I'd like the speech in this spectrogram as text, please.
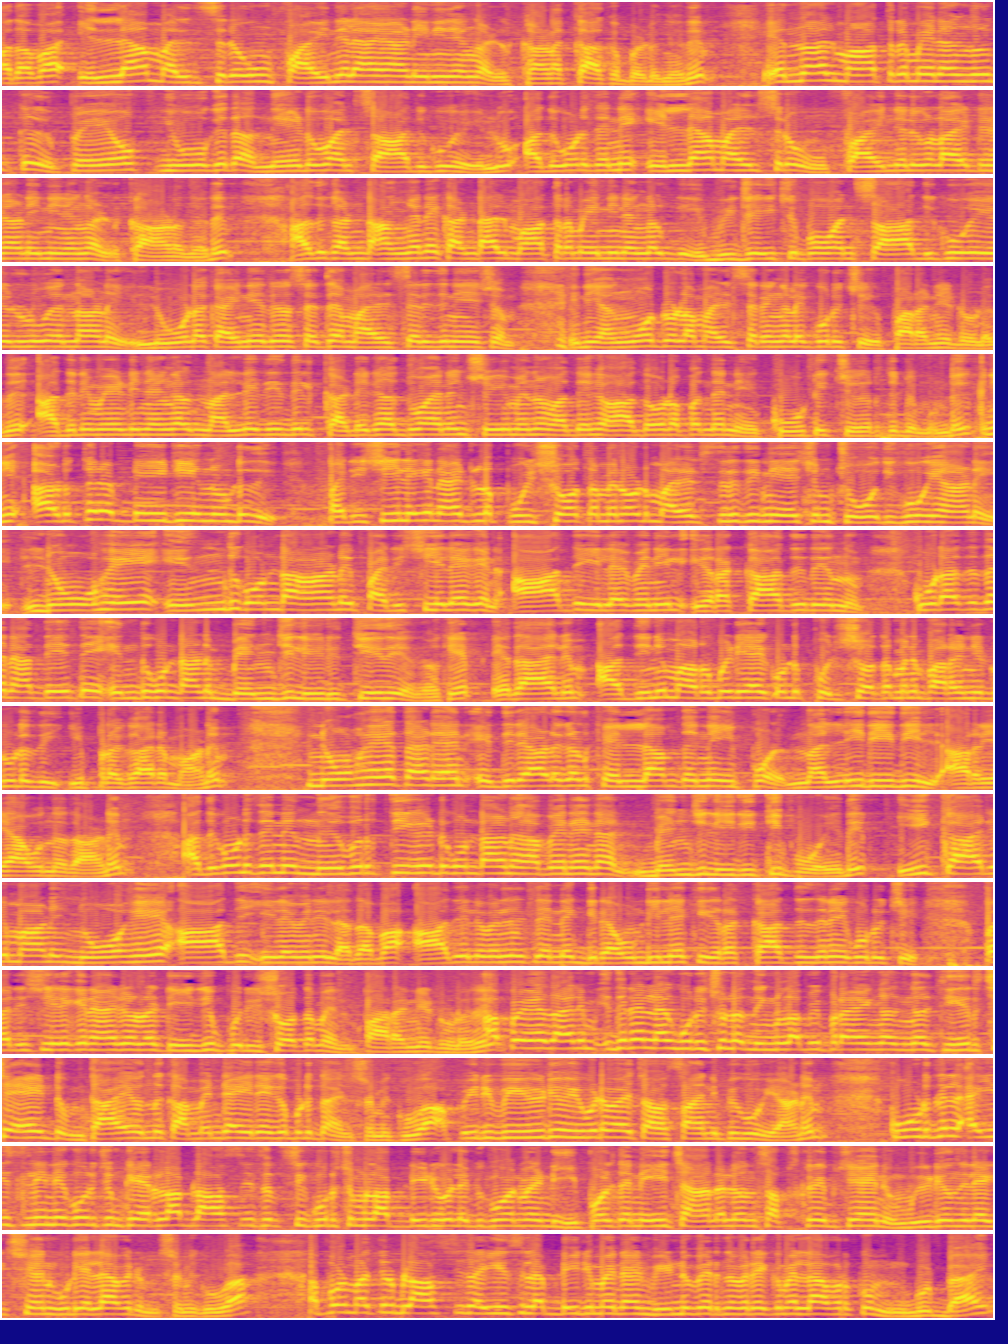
അഥവാ എല്ലാ മത്സരവും ഫൈനലായാണ് ഇനി ഞങ്ങൾ കണക്കാക്കപ്പെടുന്നത്. എന്നാൽ മാത്രമേ ഞങ്ങൾക്ക് പ്ലേ ഓഫ് യോഗ്യത നേടുവാൻ സാധിക്കുകയുള്ളൂ. അതുകൊണ്ട് തന്നെ എല്ലാ മത്സരവും ഫൈനലുകളായിട്ടാണ് ഇനി ഞങ്ങൾ കാണുന്നത്. അത് കണ്ട അങ്ങനെ കണ്ടാൽ മാത്രമേ ഇനി ഞങ്ങൾക്ക് വിജയിച്ചു പോകാൻ സാധിക്കുകയുള്ളൂ എന്നാണ് ലൂണ കഴിഞ്ഞ ദിവസത്തെ മത്സരത്തിന് ശേഷം ഇനി അങ്ങോട്ടുള്ള മത്സരങ്ങളെ കുറിച്ച് പറഞ്ഞിട്ടുള്ളത് അതിനുവേണ്ടി ഞങ്ങൾ നല്ല രീതിയിൽ കഠിനാധ്വാനം ചെയ്യുമെന്നും അദ്ദേഹം അതോടൊപ്പം തന്നെ കൂട്ടിച്ചേർത്തിട്ടുമുണ്ട്. ഇനി അടുത്തൊരു അപ്ഡേറ്റ് ചെയ്യുന്നുണ്ട്. പരിശീലകനായിട്ടുള്ള പുരുഷോത്തമനോട് മത്സരത്തിന് ശേഷം ചോദിക്കുകയാണ് ലോഹയെ എന്തുകൊണ്ടാണ് പരിശീലകൻ ആദ്യ ഇലവനിൽ ഇറക്കാത്തതെന്നും? കൂടാതെ തന്നെ അദ്ദേഹത്തെ എന്തുകൊണ്ടാണ് ബെഞ്ചിൽ ഇരുത്തിയത് എന്നും ഓക്കെ ഏതായാലും അതിന് മറുപടി ആയിക്കൊണ്ട് പുരുഷോത്തമൻ പറഞ്ഞിട്ടുള്ളത് ഇപ്രകാരമാണ്. നോഹയെ തടയാൻ എതിരാളികൾക്കെല്ലാം തന്നെ ഇപ്പോൾ നല്ല രീതിയിൽ അറിയാവുന്നതാണ്. അതുകൊണ്ട് തന്നെ നിവൃത്തികേട് കൊണ്ടാണ് അവനെ ഞാൻ ബെഞ്ചിൽ ഇരുത്തി പോയത് ഈ കാര്യമാണ് നോഹെ ആദ്യ ഇലവനിൽ അഥവാ ആദ്യ ഇലവനിൽ തന്നെ ഗ്രൗണ്ടിലേക്ക് ഇറക്കാത്തതിനെ കുറിച്ച് പരിശീലകനായിട്ടുള്ള ടി ജി പുരുഷോത്തമൻ പറഞ്ഞിട്ടുള്ളത്. അപ്പോൾ ഏതായാലും ഇതിനെല്ലാം കുറിച്ചുള്ള നിങ്ങളുടെ അഭിപ്രായങ്ങൾ നിങ്ങൾ തീർച്ചയായിട്ടും താഴെ ഒന്ന് കമന്റായി രേഖപ്പെടുത്താൻ ശ്രമിക്കുക. അപ്പോൾ ഒരു വീഡിയോ ഇവിടെ വെച്ച് അവസാനിപ്പിക്കുകയാണ്. കൂടുതൽ ഐ എസ് കുറിച്ചും കേരള ബ്ലാസ്റ്റേഴ്സ് എഫ് സി കുറിച്ചുള്ള അപ്ഡേറ്റുകൾ ലഭിക്കുവാൻ വേണ്ടി ഇപ്പോൾ തന്നെ ഈ ചാനൽ ഒന്ന് സബ്സ്ക്രൈബ് ചെയ്യാനും വീഡിയോ ഒന്ന് ലൈക്ക് ചെയ്യാനും കൂടി എല്ലാവരും ശ്രമിക്കുക. അപ്പോൾ മറ്റൊരു ബ്ലാസ്റ്റേഴ്സ് ഐ എസ് എൽ അപ്ഡേറ്റുമായി ഞാൻ വീണ്ടും വരുന്നവരേക്കും എല്ലാവർക്കും ഗുഡ് ബൈ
